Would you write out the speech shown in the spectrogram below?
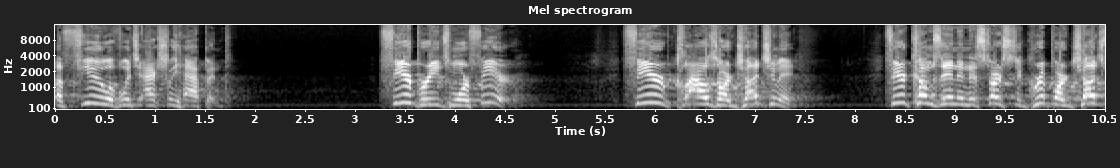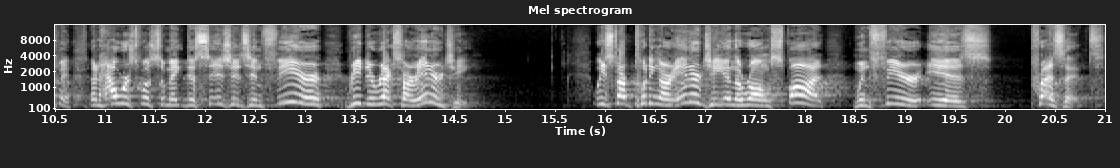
a few of which actually happened. Fear breeds more fear. Fear clouds our judgment. Fear comes in and it starts to grip our judgment on how we're supposed to make decisions, and fear redirects our energy. We start putting our energy in the wrong spot when fear is present.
